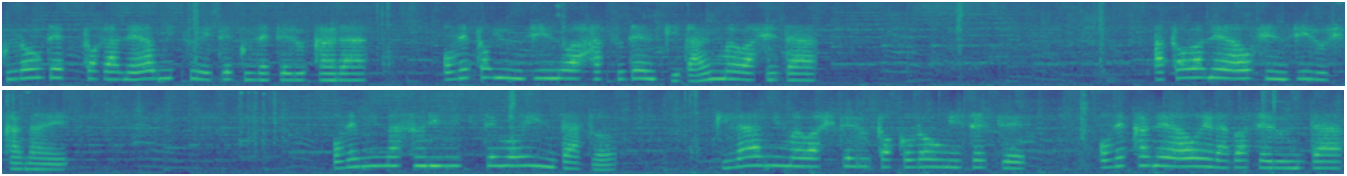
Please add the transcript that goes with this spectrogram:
クローデットがネアについてくれてるから。俺とユンジンは発電機ガン回しだ。あとはネアを信じるしかない。俺になすりに来てもいいんだぞ。キラーに回してるところを見せて、俺かネアを選ばせるんだ。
